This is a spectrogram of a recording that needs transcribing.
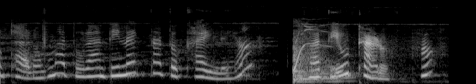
ઉઠાડો. માં તું રાંધી નાખતા તો ખાઈ લે, હા. હાથી ઉઠાડો, હા.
